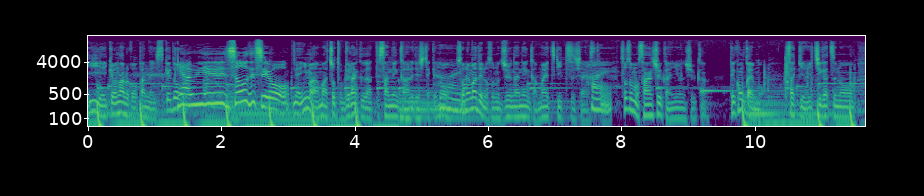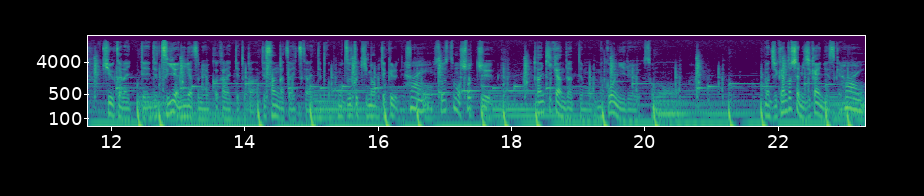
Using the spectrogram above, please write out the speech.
いい影響なのかわかんないですけどーいや上そうですよ。ね、今はまあちょっとブランクがあって3年間あれでしたけど、はい。それまでのその十何年間毎月行ってたじゃないですか、はい。そうするともう3週間4週間。で今回もさっきの1月の9から行ってで次は2月の4日から行ってとかで3月はいつから行ってとかもうずっと決まってくるんですけど、はい。そうするともうしょっちゅう短期間であっても向こうにいるその、まあ、時間としては短いんですけど、はい。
